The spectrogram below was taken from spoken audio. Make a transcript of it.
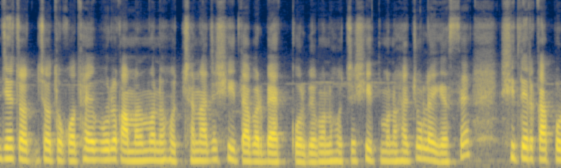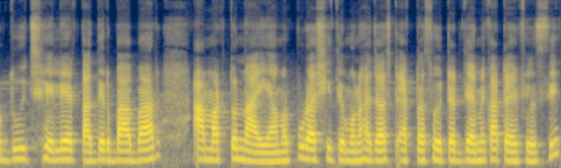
যে যত- কথাই বলুক, আমার মনে হচ্ছে না যে শীত আবার ব্যাক করবে। মনে হচ্ছে শীত মনে হয় চলে গেছে। শীতের কাপড় দুই ছেলের তাদের বাবার, আমার তো নাই। আমার পুরা শীতে মনে হয় জাস্ট একটা সোয়েটার দিয়ে আমি কাটাই ফেলছি।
